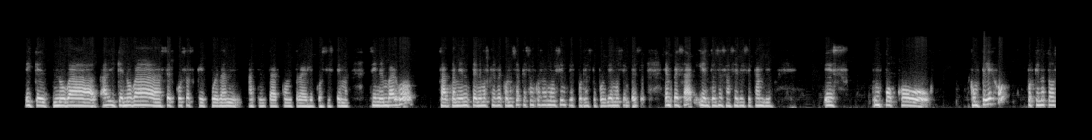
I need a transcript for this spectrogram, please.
y que no va y que no va a hacer cosas que puedan atentar contra el ecosistema. Sin embargo, también tenemos que reconocer que son cosas muy simples por las que podríamos empezar y entonces hacer ese cambio. Es un poco complejo, porque no todos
